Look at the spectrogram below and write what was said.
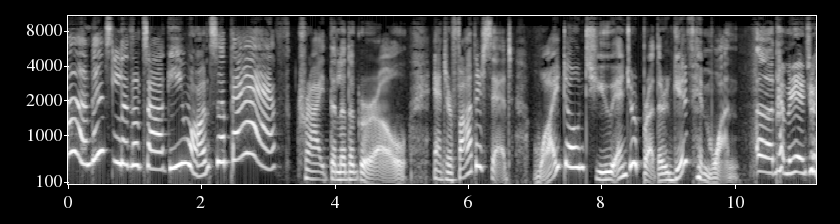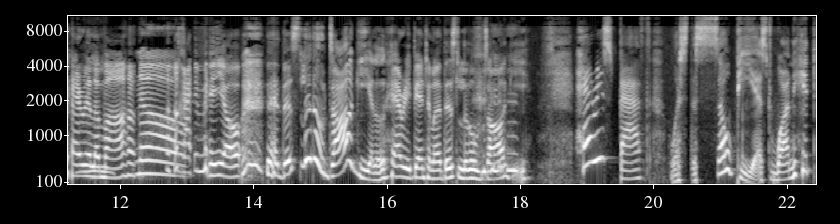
Ah, this little doggy wants a bath, cried the little girl. And her father said, Why don't you and your brother give him one? 呃，他们认出 Harry 了吗 No 还没有。This little doggy, Harry 变成了 this little doggy. Harry's bath was the soapiest one he'd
